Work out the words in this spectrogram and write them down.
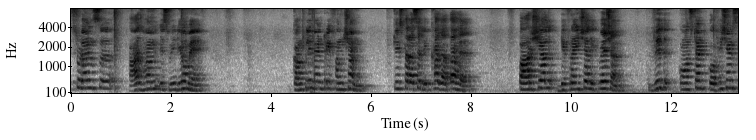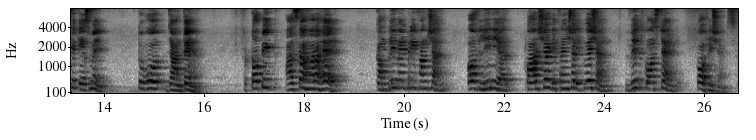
स्टूडेंट्स आज हम इस वीडियो में कॉम्प्लीमेंट्री फ़ंक्शन किस तरह से लिखा जाता है partial differential equation with constant coefficients के केस में तो वो जानते हैं। तो टॉपिक आज का हमारा है complementary function of linear partial differential equation with constant coefficients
